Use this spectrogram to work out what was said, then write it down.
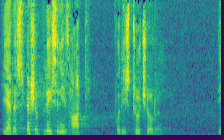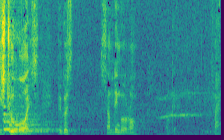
he had a special place in his heart for these two children, these two boys, because something go wrong? Okay, fine.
